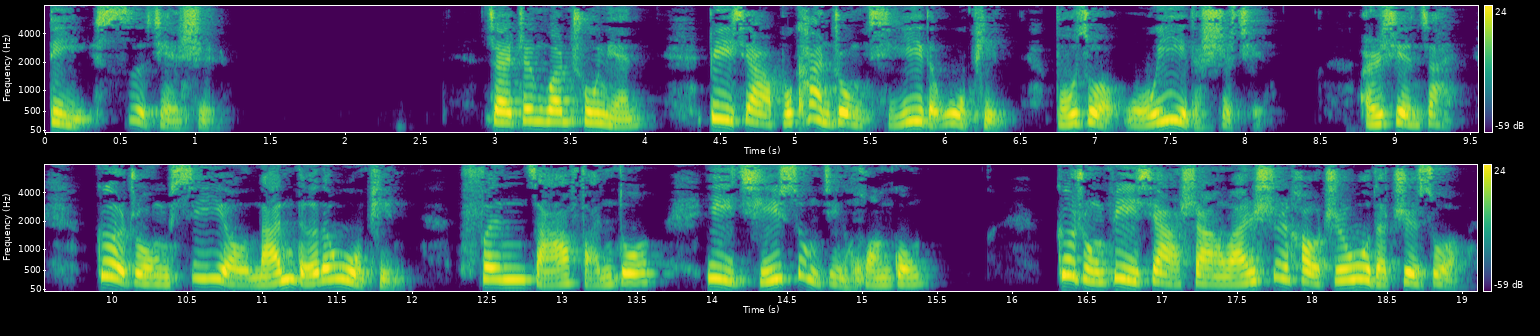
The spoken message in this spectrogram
第四件事。在贞观初年，陛下不看重奇异的物品，不做无益的事情；而现在，各种稀有难得的物品纷杂繁多，一齐送进皇宫。各种陛下赏玩嗜好之物的制作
